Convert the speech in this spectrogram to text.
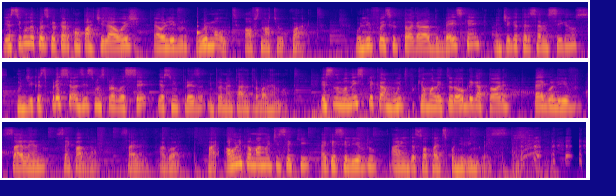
E a segunda coisa que eu quero compartilhar hoje é o livro Remote Office Not Required. O livro foi escrito pela galera do Basecamp, antiga 37 Signals, com dicas preciosíssimas para você e a sua empresa implementarem o trabalho remoto. Esse não vou nem explicar muito porque é uma leitura obrigatória. Pega o livro, sai lendo, sem padrão. Sai lendo. Agora, vai. A única má notícia aqui é que esse livro ainda só está disponível em inglês.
